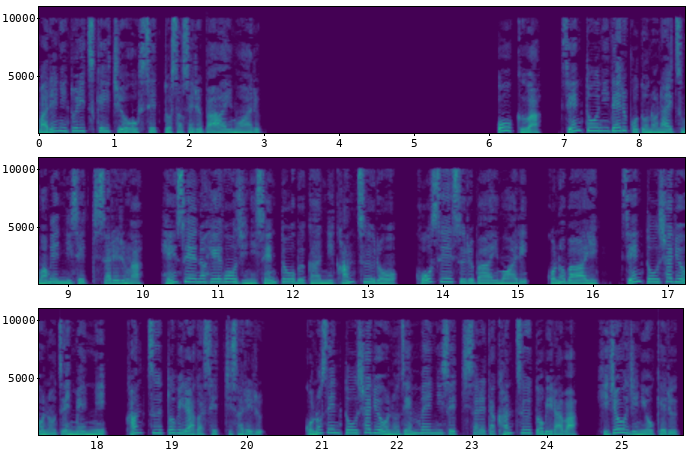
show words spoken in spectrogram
稀に取り付け位置をオフセットさせる場合もある。多くは先頭に出ることのないつま面に設置されるが、編成の併合時に先頭部間に貫通路を構成する場合もあり、この場合、先頭車両の前面に貫通扉が設置される。この先頭車両の前面に設置された貫通扉は、非常時における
